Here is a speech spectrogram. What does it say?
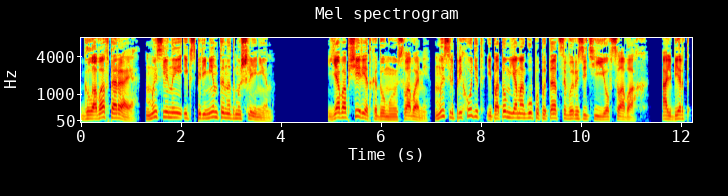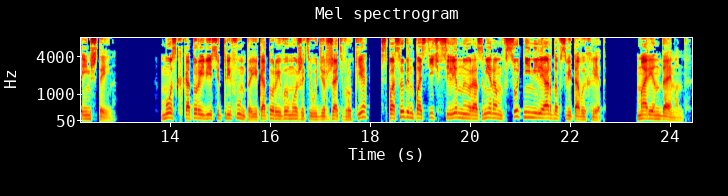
Глава вторая. Мысленные эксперименты над мышлением. Я вообще редко думаю словами. Мысль приходит, и потом я могу попытаться выразить ее в словах. Альберт Эйнштейн. Мозг, который весит 3 фунта и который вы можете удержать в руке, способен постичь Вселенную размером в сотни миллиардов световых лет. Мариан Даймонд.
